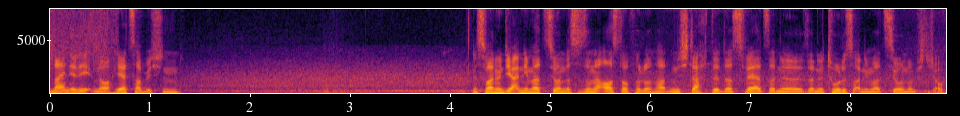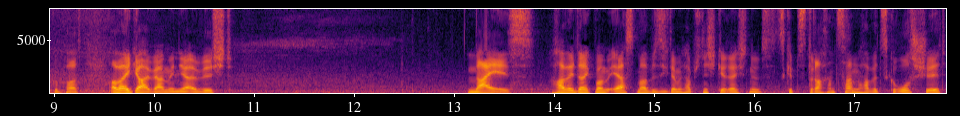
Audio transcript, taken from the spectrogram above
Nein, er lebt noch. Jetzt habe ich ihn. Es war nur die Animation, dass er seine Ausdauer verloren hat. Und ich dachte, das wäre jetzt seine, seine Todesanimation. habe ich nicht aufgepasst. Aber egal, wir haben ihn ja erwischt. Nice. Havel direkt beim ersten Mal besiegt, damit habe ich nicht gerechnet. Es gibt Drachenzahn, Havels Großschild.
